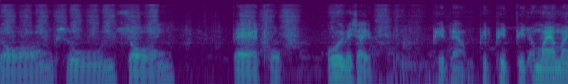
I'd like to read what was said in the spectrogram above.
สองศูนย์สองแปดหกโอ้ย ไม่ใช่ ผิดแล้ว ผิดผิดผิดเอาใหม่เอาใหม่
